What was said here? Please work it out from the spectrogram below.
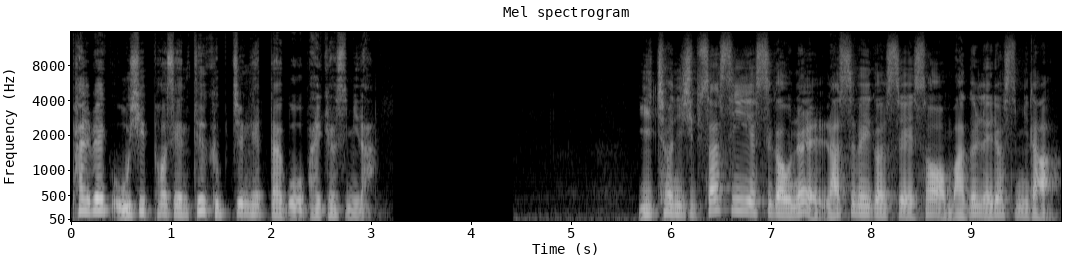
850% 급증했다고 밝혔습니다. 2024 CES가 오늘 라스베이거스에서 막을 내렸습니다.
